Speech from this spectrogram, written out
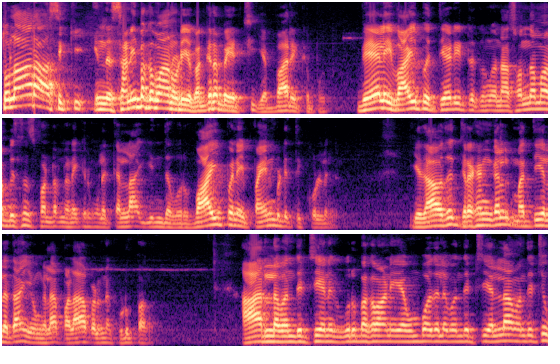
துளாராசிக்கு இந்த சனி பகவானுடைய வக்ர பயிற்சி எவ்வாறு இருக்க போகுது? வேலை வாய்ப்பு தேடிட்டு இருக்கவங்க நான் சொந்தமாக பிஸ்னஸ் பண்ணுறேன்னு நினைக்கிறவங்களுக்கெல்லாம் இந்த ஒரு வாய்ப்பினை பயன்படுத்தி கொள்ளுங்கள். ஏதாவது கிரகங்கள் மத்தியில் தான் இவங்களாம் பலாபலனை கொடுப்பாங்க. ஆறில் வந்துடுச்சு எனக்கு குரு பகவான் ஒம்போதில் வந்துடுச்சு எல்லாம் வந்துடுச்சு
